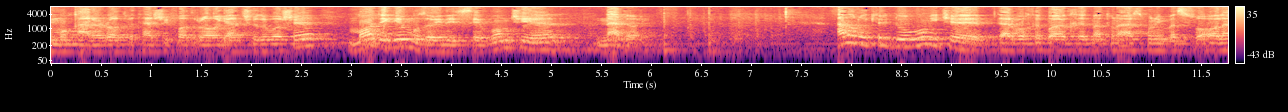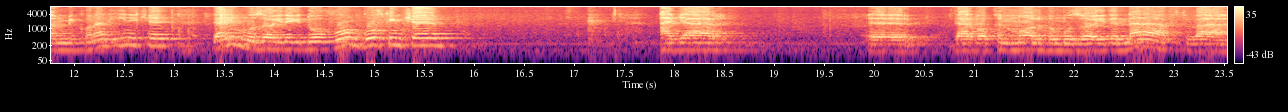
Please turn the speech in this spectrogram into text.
مقررات و تشریفات رعایت شده باشه ما دیگه مزایده سوم چیه؟ نداریم. اما نکته دومی که در واقع باید خدمتون ارز کنیم و سوالم می‌کنن اینه که در این مزایده دوم گفتیم که اگر در واقع مال به مزایده نرفت و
